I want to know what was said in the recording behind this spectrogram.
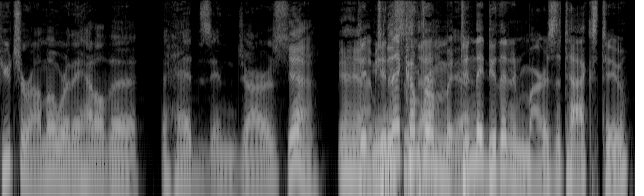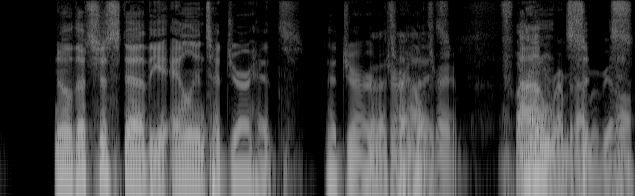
Futurama where they had all the the heads in jars? Yeah. Yeah, yeah. Did, I mean, didn't that come is from? Yeah. Didn't they do that in Mars Attacks too? No, that's just uh, the aliens had jar heads. Had jar, Yeah, that's jar right. heads. That's right. Fuck, I Um, don't remember that movie at all.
